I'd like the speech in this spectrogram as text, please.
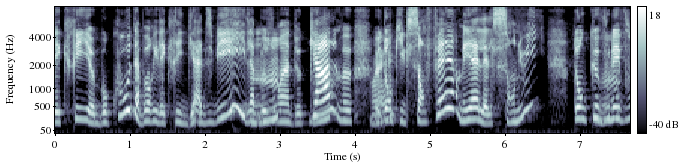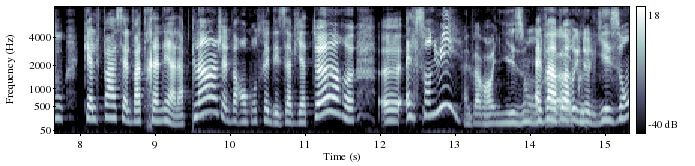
écrit euh, beaucoup. D'abord, il écrit Gatsby, il a Mhm. besoin de calme, euh, Ouais. donc il s'enferme et elle, elle s'ennuie. Donc, que Mhm. voulez-vous qu'elle fasse? Elle va traîner à la plage, elle va rencontrer des aviateurs, euh, euh, elle s'ennuie. Elle va avoir une liaison. Elle va euh, avoir que- une liaison,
